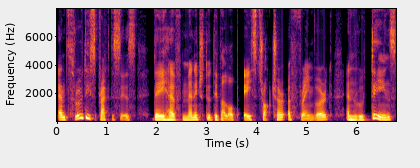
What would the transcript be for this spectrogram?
And through these practices, they have managed to develop a structure, a framework, and routines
